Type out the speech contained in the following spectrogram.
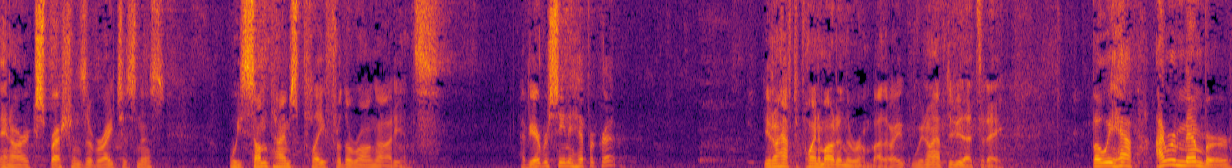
and our expressions of righteousness, we sometimes play for the wrong audience? Have you ever seen a hypocrite? You don't have to point them out in the room, by the way. We don't have to do that today. But we have. I remember,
